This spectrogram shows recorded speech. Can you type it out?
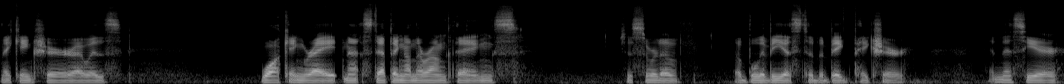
making sure I was walking right, not stepping on the wrong things, just sort of oblivious to the big picture. And this year,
